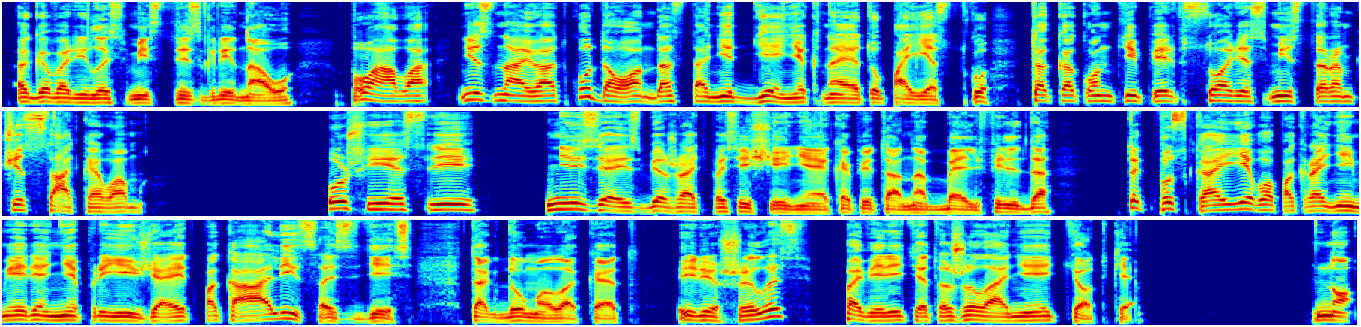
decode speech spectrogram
— оговорилась мистерис Гринау. Право, не знаю, откуда он достанет денег на эту поездку, так как он теперь в ссоре с мистером Чесаковым. Уж если нельзя избежать посещения капитана Бельфильда, так пускай его, по крайней мере, не приезжает, пока Алиса здесь, так думала Кэт, и решилась поверить это желание тетке. Но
